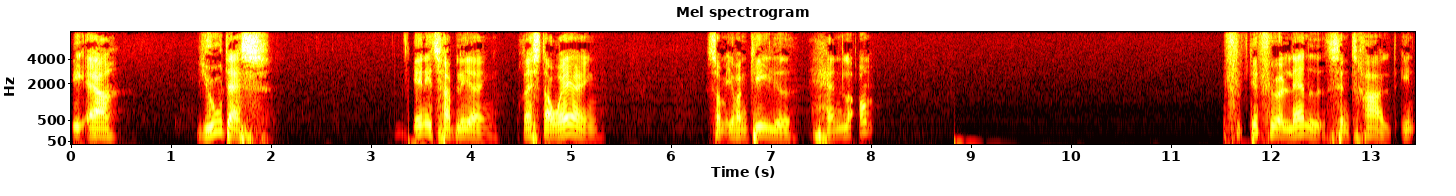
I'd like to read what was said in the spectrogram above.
Det er Judas genetablering, restaurering, som evangeliet handler om. Det fører landet centralt ind.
